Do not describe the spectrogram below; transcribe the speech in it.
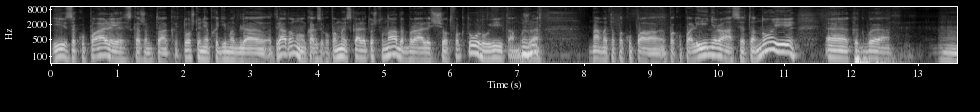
и закупали, скажем так, то, что необходимо для отряда, ну, как закупали, мы искали то, что надо, брали счет, фактуру, и там угу. уже нам это покупало, покупали и не раз это, но и э, как бы э,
